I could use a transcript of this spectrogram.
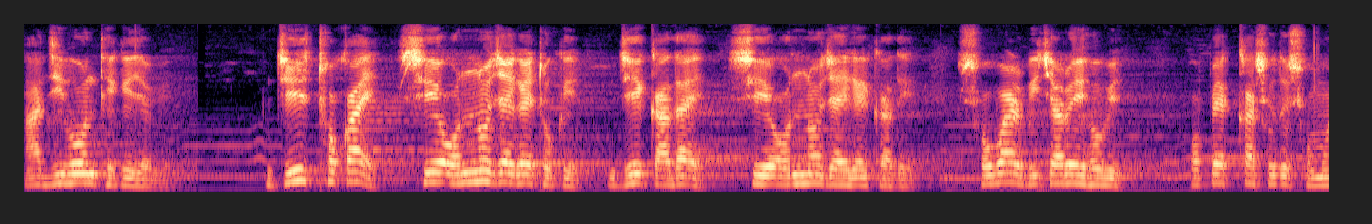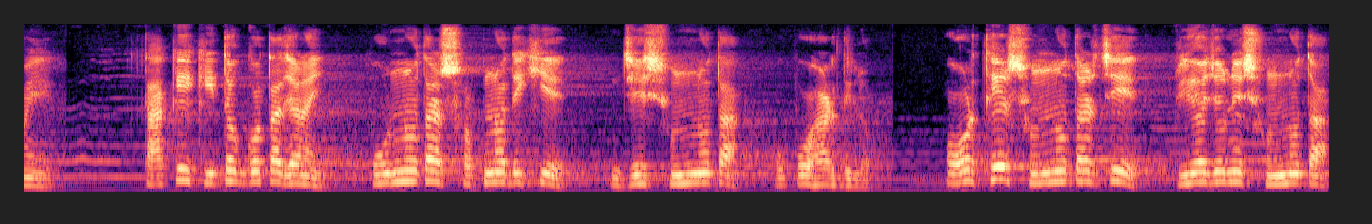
আজীবন থেকে যাবে। যে ঠকায় সে অন্য জায়গায় ঠকে, যে কাদায় সে অন্য জায়গায় কাঁদে। সবার বিচারই হবে অপেক্ষা শুধু সময়ের। তাকে কৃতজ্ঞতা জানাই, পূর্ণতার স্বপ্ন দেখিয়ে যে শূন্যতা উপহার দিল। অর্থের শূন্যতার চেয়ে প্রিয়জনের শূন্যতা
